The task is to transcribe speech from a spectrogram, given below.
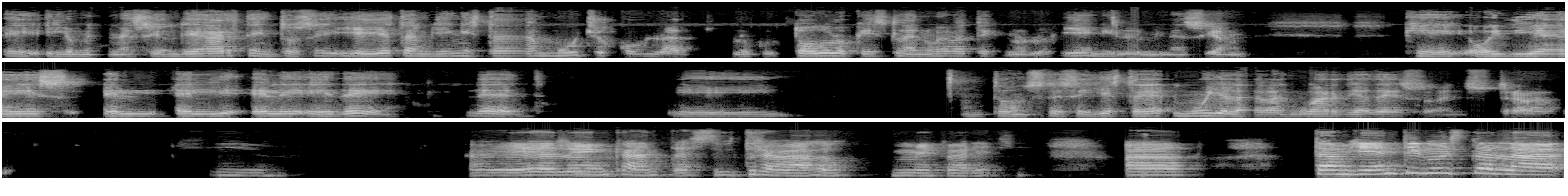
eh, iluminación de arte, entonces, y ella también está mucho con la, todo lo que es la nueva tecnología en iluminación que hoy día es el, LED, LED. Y entonces ella está muy a la vanguardia de eso en su trabajo. Sí. A ella le encanta su trabajo, me parece. Ah, ¿También te gusta la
